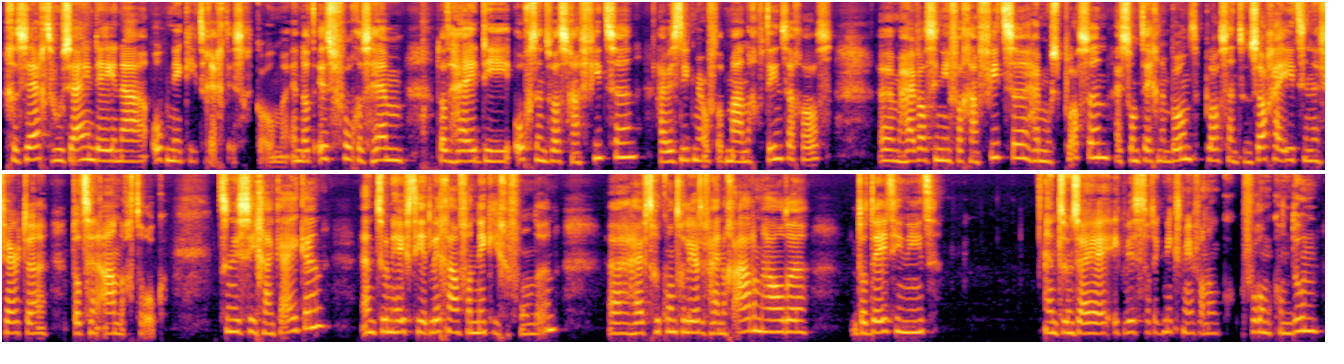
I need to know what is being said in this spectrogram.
gezegd hoe zijn DNA op Nicky terecht is gekomen. En dat is volgens hem dat hij die ochtend was gaan fietsen. Hij wist niet meer of dat maandag of dinsdag was. Um, hij was in ieder geval gaan fietsen. Hij moest plassen. Hij stond tegen een boom te plassen. En toen zag hij iets in de verte dat zijn aandacht trok. Toen is hij gaan kijken. En toen heeft hij het lichaam van Nicky gevonden. Uh, hij heeft gecontroleerd of hij nog ademhaalde. Dat deed hij niet. En toen zei hij, ik wist dat ik niks meer van hem, voor hem kon doen.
